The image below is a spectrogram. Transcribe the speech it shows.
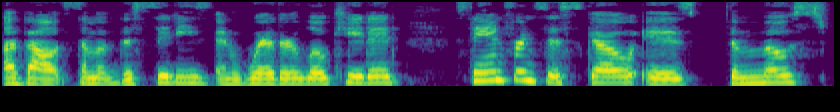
about some of the cities and where they're located. San Francisco is the most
